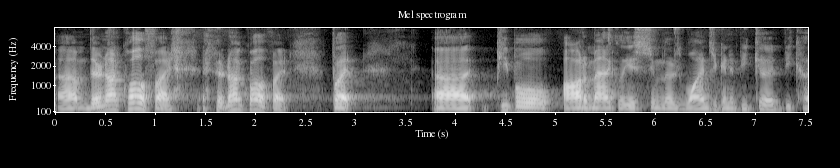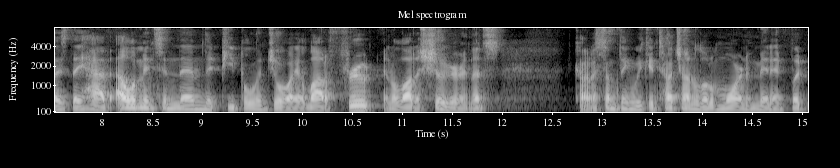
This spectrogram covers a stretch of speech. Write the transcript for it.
um, they're not qualified. they're not qualified. But uh, people automatically assume those wines are going to be good because they have elements in them that people enjoy a lot of fruit and a lot of sugar. And that's kind of something we can touch on a little more in a minute. But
